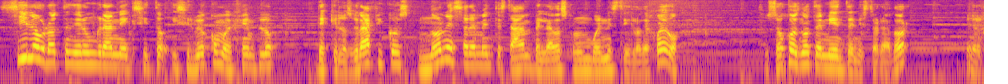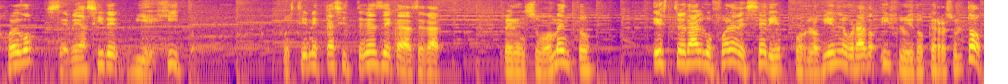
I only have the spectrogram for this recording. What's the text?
sí logró tener un gran éxito y sirvió como ejemplo de que los gráficos no necesariamente estaban peleados con un buen estilo de juego. Sus ojos no te mienten, historiador. El juego se ve así de viejito, pues tiene casi tres décadas de edad, pero en su momento, esto era algo fuera de serie por lo bien logrado y fluido que resultó.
